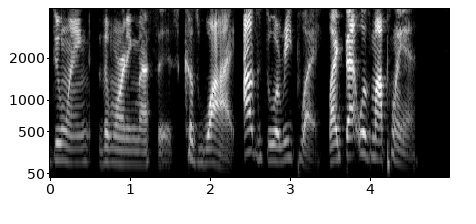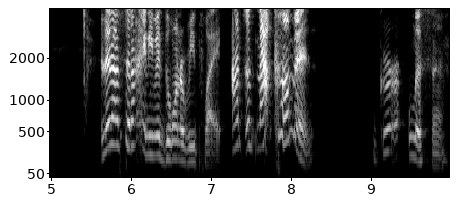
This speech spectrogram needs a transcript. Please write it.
doing the morning message. Because why? I'll just do a replay. Like, that was my plan. And then I said, I ain't even doing a replay. I'm just not coming. Girl, listen.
